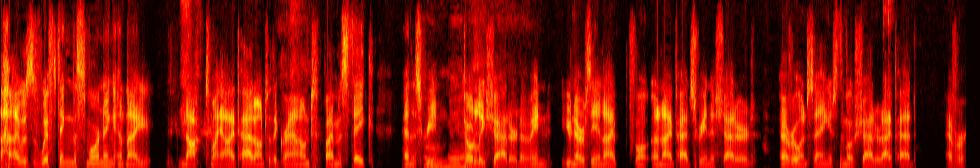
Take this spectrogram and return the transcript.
I was Zwifting this morning and I knocked my iPad onto the ground by mistake, and the Oh, screen man. totally shattered. I mean, you've never seen an iPhone, an iPad screen that's shattered. Everyone's saying it's the most shattered iPad ever.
